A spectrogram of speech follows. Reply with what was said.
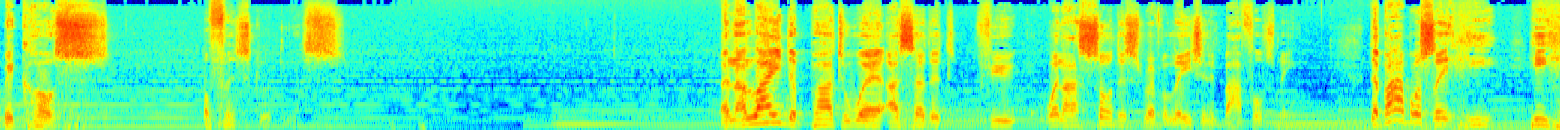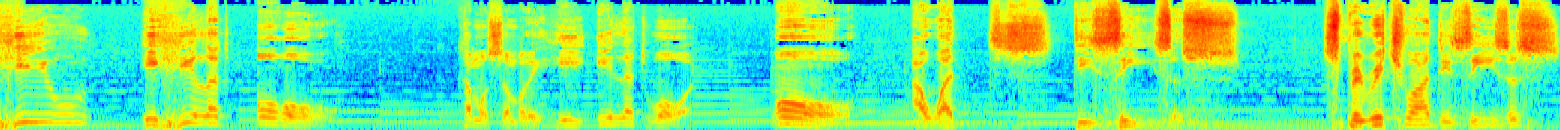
because of His goodness. And I like the part where I said it few when I saw this revelation, it baffles me. The Bible says he he healed, he healed all. Come on, somebody, he healed what? All our diseases, spiritual diseases,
